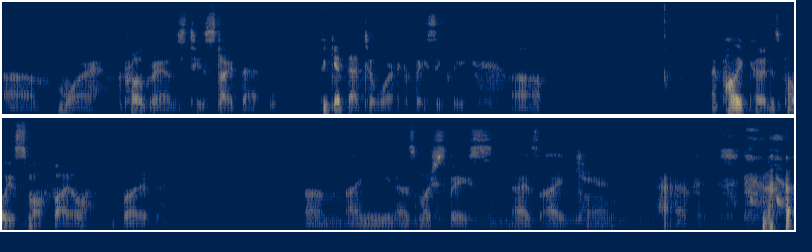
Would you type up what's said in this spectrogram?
um, more programs to start that to get that to work. Basically, um, I probably could. It's probably a small file, but um, I need as much space as I can have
